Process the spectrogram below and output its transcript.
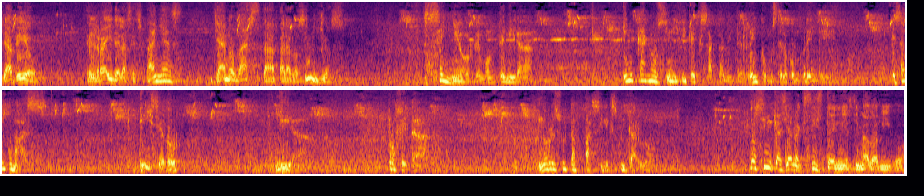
Ya veo. El rey de las Españas ya no basta para los indios. Señor de Montemira, Inca no significa exactamente rey como usted lo comprende. Es algo más. Iniciador, guía, profeta. No resulta fácil explicarlo. Los incas ya no existen, mi estimado amigo.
